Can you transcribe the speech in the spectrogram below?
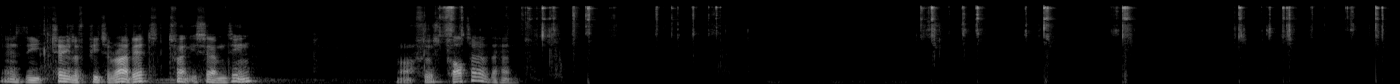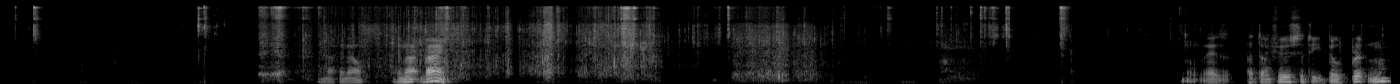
There's the Tale of Peter Rabbit 2017. Our first potter of the hunt. that bank. Oh, there's a diversity built Britain.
